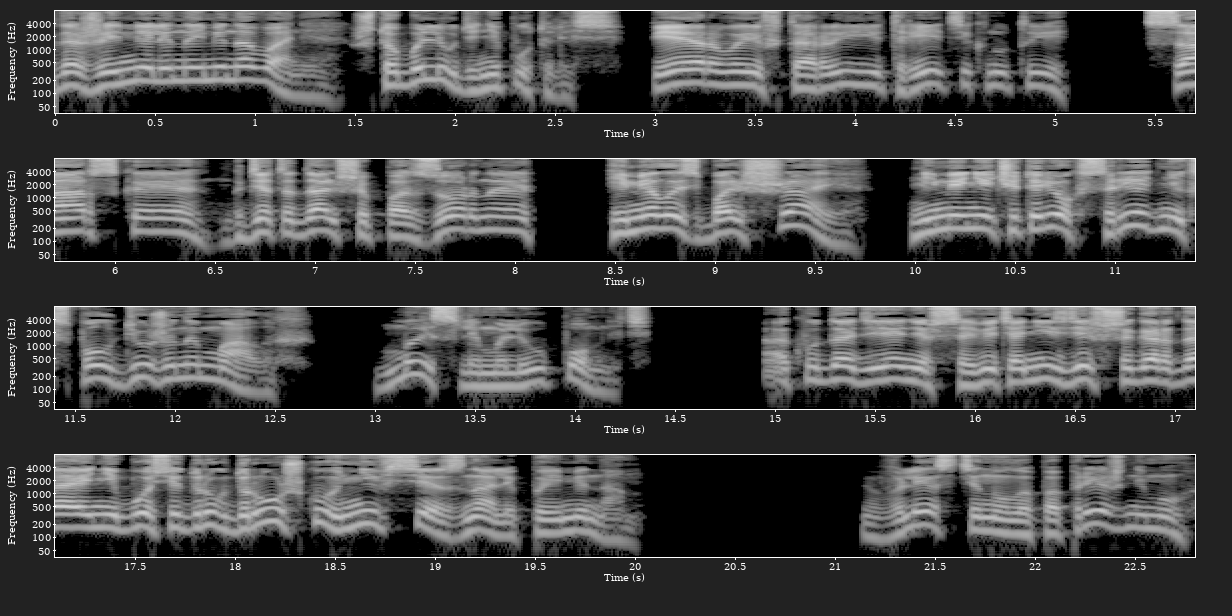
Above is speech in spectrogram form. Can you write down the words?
даже имели наименование, чтобы люди не путались. Первые, вторые, третьи кнуты. Царская, где-то дальше позорная, имелась большая, не менее четырех средних с полдюжины малых. Мыслимо ли упомнить? А куда денешься, ведь они здесь в Шигардае, небось, и друг дружку не все знали по именам. В лес тянуло по-прежнему,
